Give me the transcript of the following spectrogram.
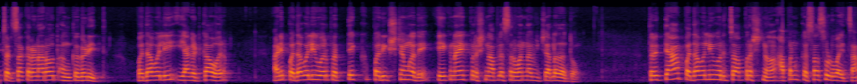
चर्चा करणार आहोत अंकगणित. पदावली या घटकावर आणि पदावलीवर प्रत्येक परीक्षेमध्ये एक ना एक प्रश्न आपल्या सर्वांना विचारला जातो. तर त्या पदावलीवरचा प्रश्न आपण कसा सोडवायचा?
